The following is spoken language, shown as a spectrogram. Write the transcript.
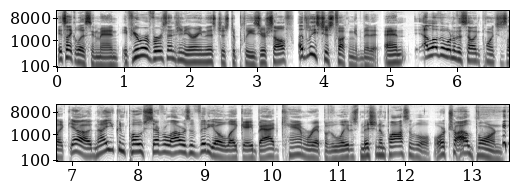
It's like, listen, man, if you're reverse engineering this just to please yourself, at least just fucking admit it. And I love that one of the selling points is like, yeah, now you can post several hours of video, like a bad cam rip of the latest Mission Impossible or child porn.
